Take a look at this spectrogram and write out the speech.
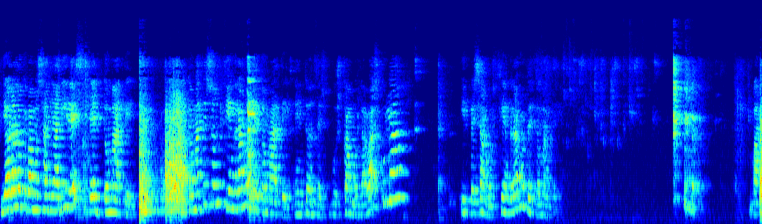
Y ahora lo que vamos a añadir es el tomate. El tomate son 100 gramos de tomate. Entonces buscamos la báscula y pesamos 100 gramos de tomate. Vale.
